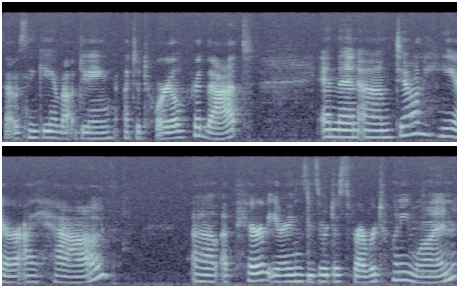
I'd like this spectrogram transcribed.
So I was thinking about doing a tutorial for that. And then um, down here I have uh, a pair of earrings. These are just Forever 21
